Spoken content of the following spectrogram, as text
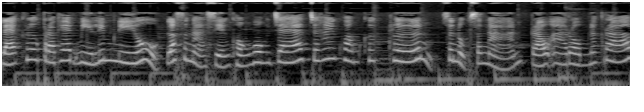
และเครื่องประเภทมีลิ่มนิ้ว ลักษณะเสียงของวงแจ๊สจะให้ความคึกคลื้น สนุกสนาน เร้าอารมณ์นะครับ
